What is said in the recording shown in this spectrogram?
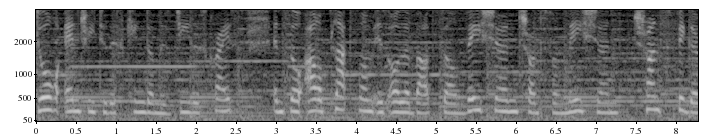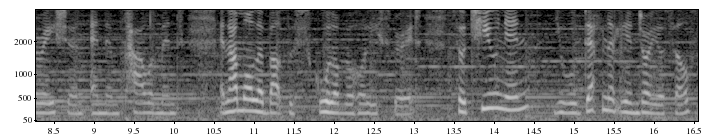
door entry to this kingdom is Jesus Christ. And so our platform is all about salvation, transformation, transfiguration, and empowerment. And I'm all about the school of the Holy Spirit. So tune in, you will definitely enjoy yourself.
